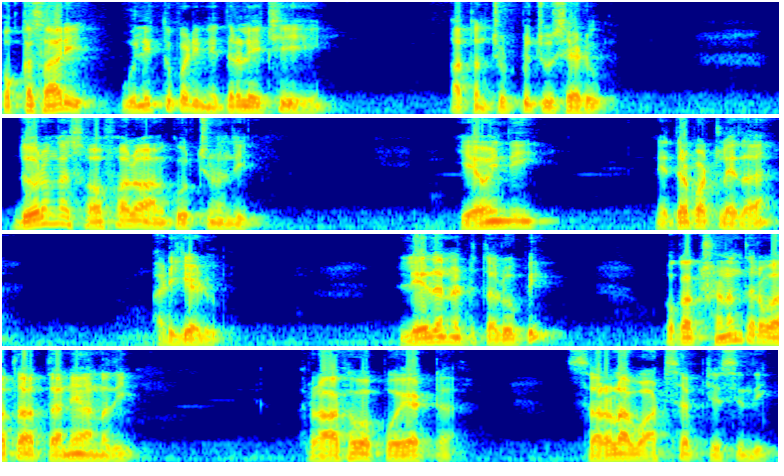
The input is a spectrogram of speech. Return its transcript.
ఒక్కసారి ఉలిక్కిపడి నిద్రలేచి అతను చుట్టూ చూశాడు. దూరంగా సోఫాలో ఆమె కూర్చునుంది. ఏమైంది? నిద్రపట్టలేదా? అడిగాడు. లేదన్నట్టు తలూపి ఒక క్షణం తర్వాత తనే అన్నది. రాఘవ పోయాట సరళ వాట్సాప్ చేసింది.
